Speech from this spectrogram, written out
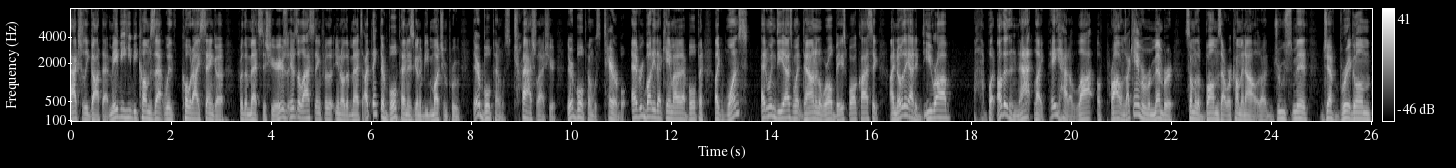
actually got that. Maybe he becomes that with Kodai Senga for the Mets this year. Here's here's the last thing for the you know the Mets. I think their bullpen is going to be much improved. Their bullpen was trash last year. Their bullpen was terrible. Everybody that came out of that bullpen, like once Edwin Diaz went down in the World Baseball Classic, I know they had a D Rob, but other than that, like they had a lot of problems. I can't even remember some of the bums that were coming out. Uh, Drew Smith, Jeff Brigham.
